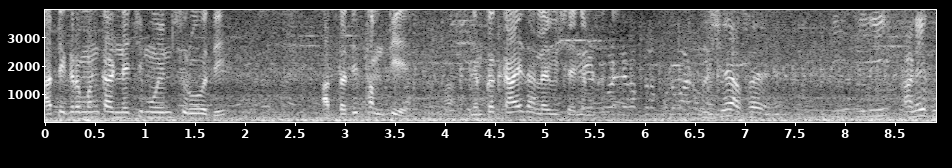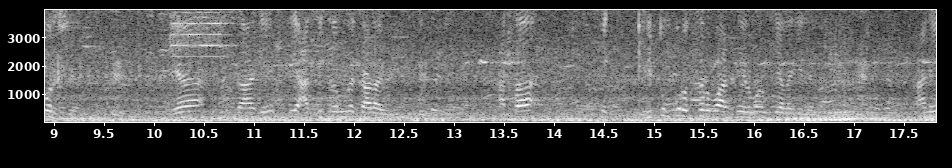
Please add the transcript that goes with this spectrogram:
अतिक्रमण काढण्याची मोहीम सुरू होती. आता ती थांबतीये. नेमकं काय झाला विषय नेमकं? काय? विषय असा आहे की गेली अनेक वर्ष या जागेत ती अतिक्रमण काढावी. असा एक हेतुपुरस्सर वाद निर्माण केला गेलेला. आणि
